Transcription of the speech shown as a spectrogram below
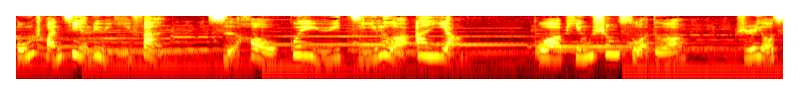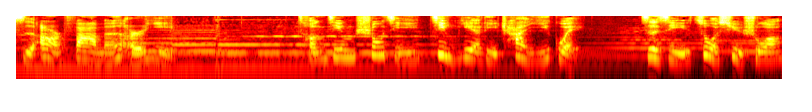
弘传戒律一范，死后归于极乐安养。我平生所得，只有此二法门而已。曾经收集净业力忏仪轨，自己作序说。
